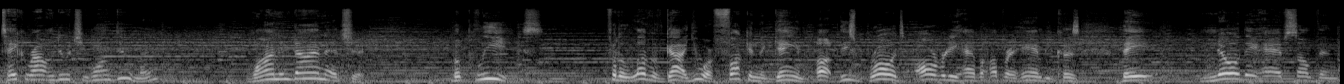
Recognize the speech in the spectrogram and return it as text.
Take her out and do what you want to do, man. Wine and dine that chick. But please, for the love of God, you are fucking the game up. These broads already have an upper hand because they know they have something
